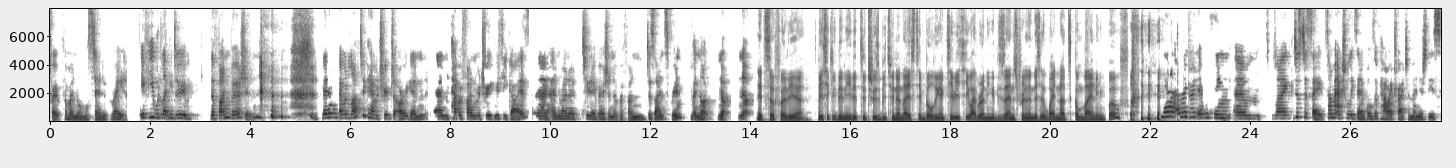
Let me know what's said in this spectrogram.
for, for my normal standard rate. If you would let me do the fun version, then I would love to have a trip to Oregon and have a fun retreat with you guys uh, and run a two day version of a fun design sprint, but not, no, no. It's so funny. Yeah. Basically, they needed to choose between a nice team building activity while running a design sprint, and they said, why not combining both? yeah, and I tried everything. Um, like, just to say, some actual examples of how I try to manage this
